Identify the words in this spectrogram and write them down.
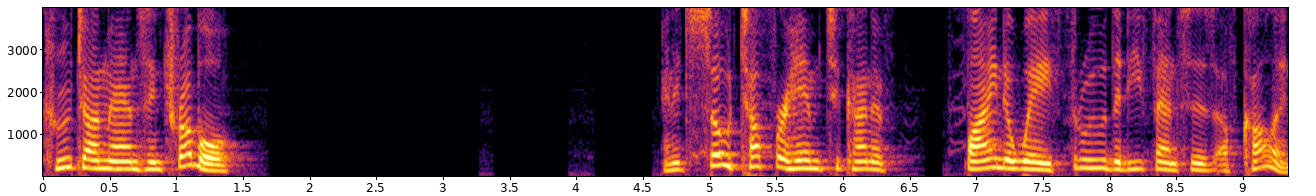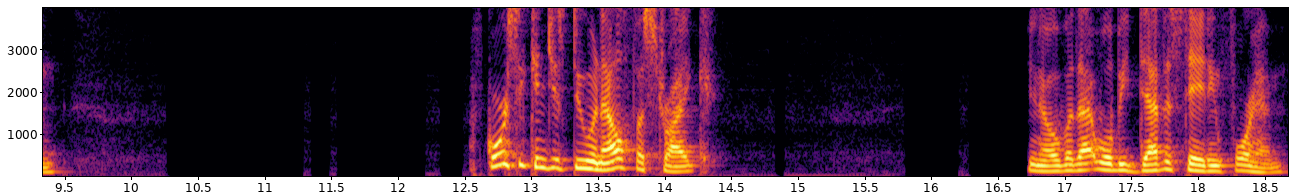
Crouton Man's in trouble. And it's so tough for him to kind of find a way through the defenses of Collin. Of course, he can just do an alpha strike, you know, but that will be devastating for him.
